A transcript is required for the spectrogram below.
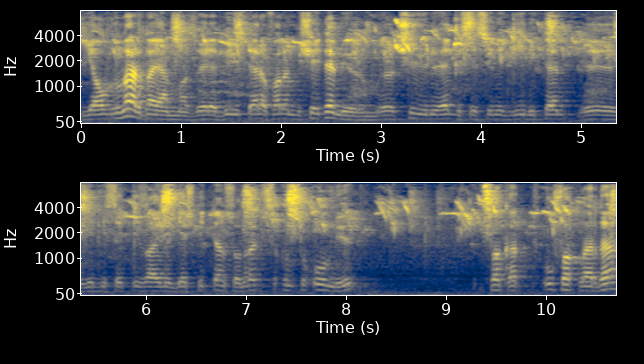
yavrular dayanmaz. Öyle büyüklere falan bir şey demiyorum. Tüyünü, elbisesini giydikten, e, 7-8 ayını geçtikten sonra sıkıntı olmuyor. Fakat ufaklarda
